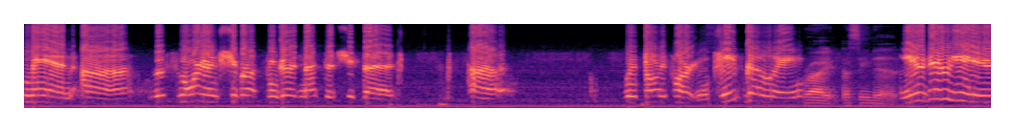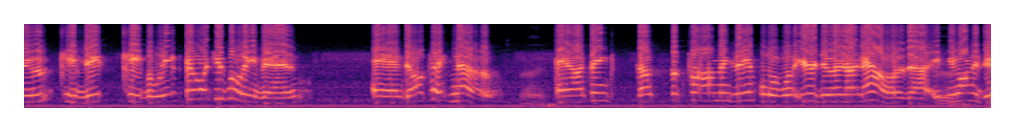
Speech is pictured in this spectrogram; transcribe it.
Man, uh, this morning she brought some good message. She said, uh, with Dolly Parton. Keep going. Right. I seen that. You do you. Keep keep believing in what you believe in, and don't take no. Right. And I think that's the prime example of what you're doing right now. Is that if you want to do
